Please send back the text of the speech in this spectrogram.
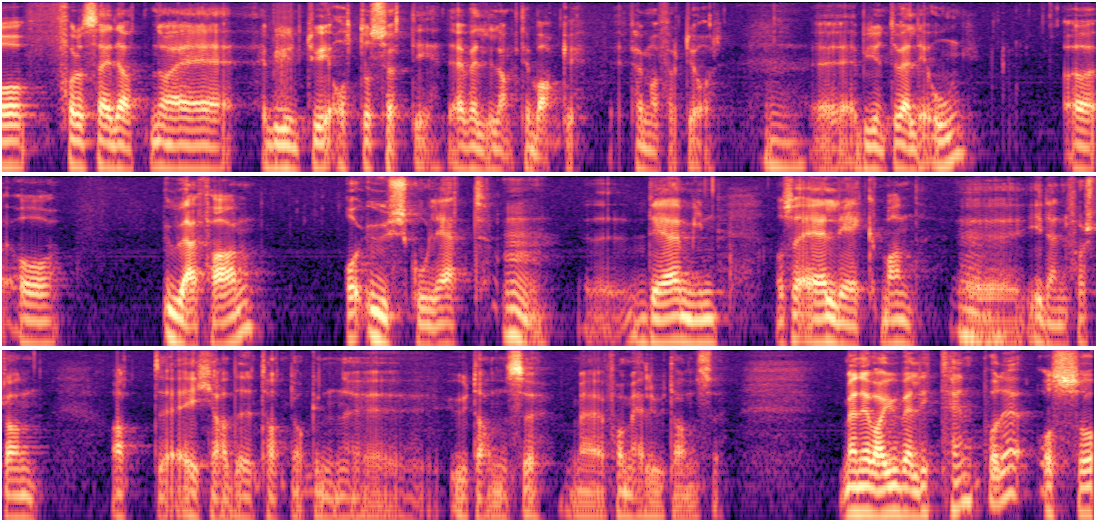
og for å si det at når jeg, jeg begynte jo i 78, det er veldig langt tilbake. 45 år. Mm. Eh, jeg begynte veldig ung og uerfaren og uskolert. Mm. Det er min Og så er jeg lekmann mm. i den forstand at jeg ikke hadde tatt noen utdannelse med formell utdannelse. Men jeg var jo veldig tent på det. Og så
